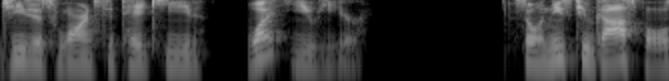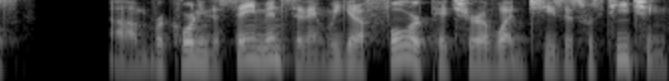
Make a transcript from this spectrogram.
Jesus warns to take heed what you hear. So in these two gospels, um, recording the same incident, we get a fuller picture of what Jesus was teaching.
